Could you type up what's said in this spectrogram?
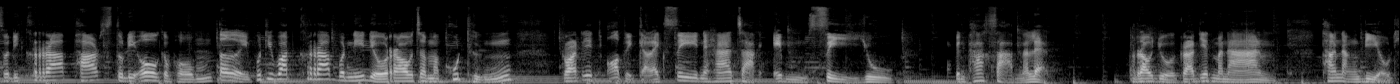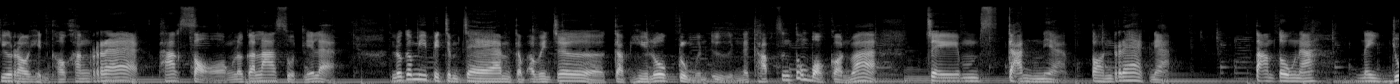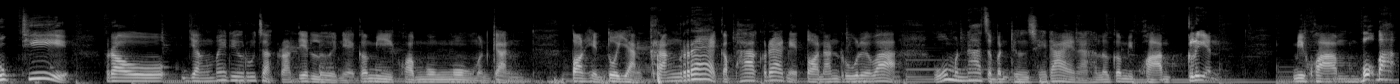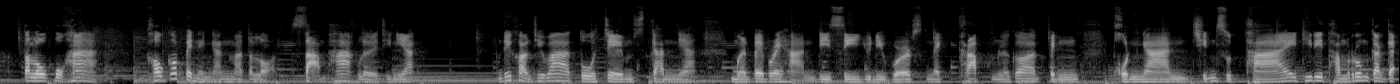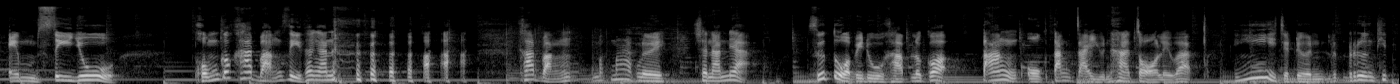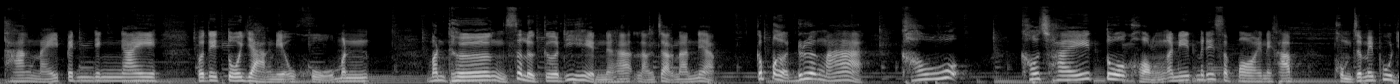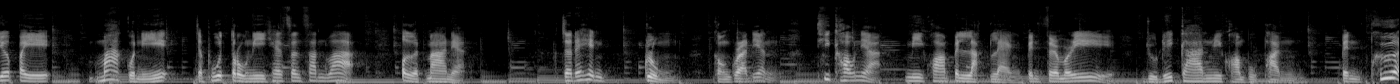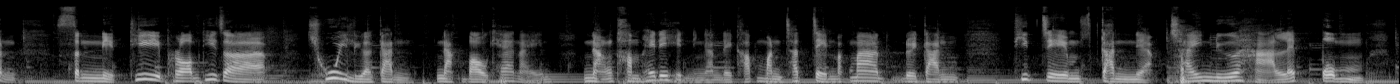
สวัสดีครับ Part Studio กับผมเตยพุทธิวัฒน์ครับ วันนี้เดี๋ยวเราจะมาพูดถึง Guardian of the Galaxy นะฮะ จาก MCU เป็นภาค 3 นั่นแหละ เราอยู่กับ Guardian มานาน ทั้งหนังเดี่ยวที่เราเห็นเขาครั้งแรก ภาค 2 แล้วก็ล่าสุดนี่แหละ แล้วก็มีไปจำแจมกับ a v e n g e r กับฮีโร่กลุ่มอื่นๆนะครับ ซึ่งต้องบอกก่อนว่าเจมส์กันเนี่ย ตอนแรกเนี่ย ตามตรงนะ ในยุคที่ เรายังไม่ได้รู้จักกราเดียนเลยเนี่ยก็มีความงงๆเหมือนกัน ตอนเห็นตัวอย่างครั้งแรกกับภาคแรกเนี่ยตอนนั้นรู้เลยว่าโอ้มันน่าจะบันเทิงใช้ได้นะ แล้วก็มีความเกลียน มีความโบ๊ะบะตลกโปกฮาเขาก็เป็นอย่างนั้นมาตลอด 3 ภาคเลยทีเนี้ยด้วยความที่ว่าตัวเจมส์กันเนี่ย เหมือนไปบริหาร DC Universe นะครับ แล้วก็เป็นผลงานชิ้นสุดท้ายที่ได้ทำร่วมกันกับ MCU ผมก็คาดหวังสิถ้างั้น คาดหวังมาก ๆเลย ฉะนั้นเนี่ยซื้อตั๋วไปดูครับ แล้วก็ตั้งอกตั้งใจอยู่หน้าจอเลยว่านี่จะเดินเรื่องทิศทางไหนเป็นยังไงเพราะในตัวอย่างเนี่ยโอ้โหมันบันเทิงเสลือเกินที่เห็นนะฮะหลังจากนั้นเนี่ยก็เปิดเรื่องมาเขาเขาใช้ตัวของอันนี้ไม่ได้สปอยนะครับ ผมจะไม่พูดเยอะไปมากกว่านี้ จะพูดตรงนี้แค่สั้น ๆ ว่า เปิดมาเนี่ยจะได้เห็นกลุ่มของ Guardian ที่เขาเนี่ยมีความเป็นหลักแหล่งเป็น Family อยู่ด้วยกันมีความผูกพัน เป็นเพื่อนสนิทที่พร้อมที่จะช่วยเหลือกันหนักเบาแค่ไหน หนังทำให้ได้เห็นอย่างนั้นเลยครับ มันชัดเจนมากๆ โดยการที่เจมส์กันเนี่ย ใช้เนื้อหาและปม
